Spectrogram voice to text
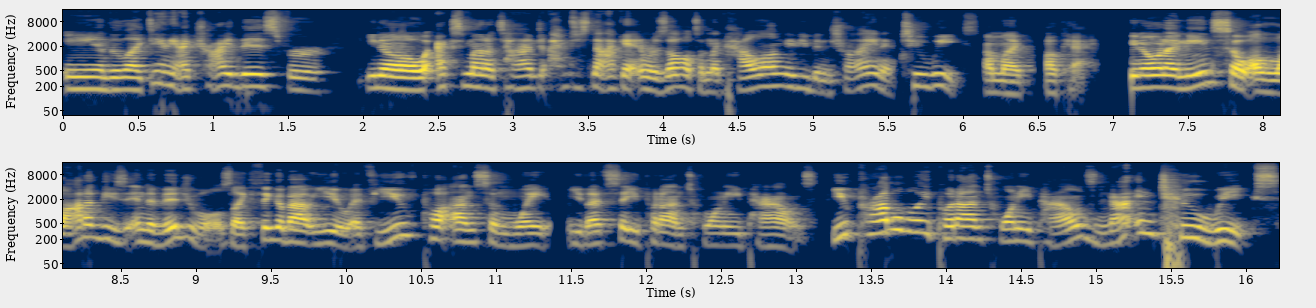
and they're like, Danny, I tried this for, you know, X amount of time. I'm just not getting results. I'm like, how long have you been trying it? Two weeks. I'm like, okay. You know what I mean? So a lot of these individuals, like think about you. If you've put on some weight, you, let's say you put on 20 pounds, you probably put on 20 pounds not in two weeks.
